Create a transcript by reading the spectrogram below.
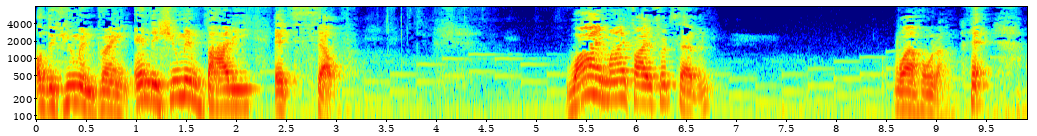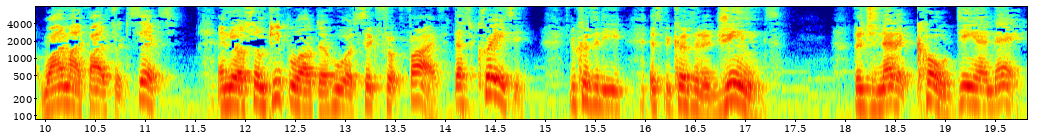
of the human brain and the human body itself. Why am I five foot seven? Well, hold on. Why am I five foot six? And there are some people out there who are six foot five. That's crazy. It's because of the it's because of the genes, the genetic code, DNA,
